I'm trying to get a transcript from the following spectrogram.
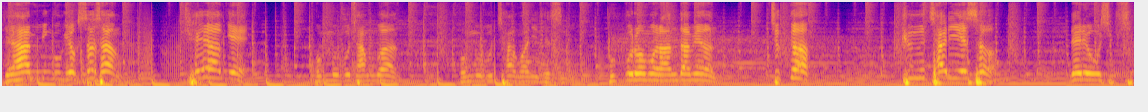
대한민국 역사상 최악의 법무부 장관, 법무부 차관이 됐습니다. 부끄러움을 안다면 즉각 그 자리에서 내려오십시오.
